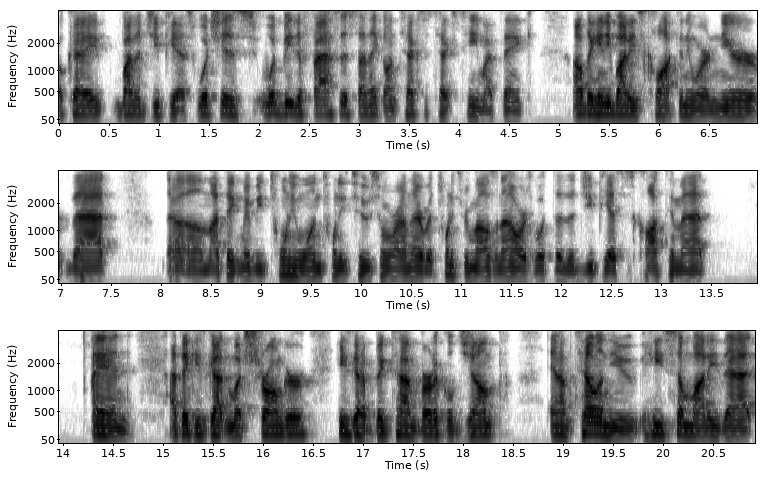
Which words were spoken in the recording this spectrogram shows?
okay, by the GPS, which is would be the fastest I think on Texas Tech's team. I think I don't think anybody's clocked anywhere near that. Um, I think maybe 21, 22, somewhere around there, but 23 miles an hour is what the, the GPS has clocked him at. And I think he's gotten much stronger. He's got a big time vertical jump. And I'm telling you, he's somebody that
